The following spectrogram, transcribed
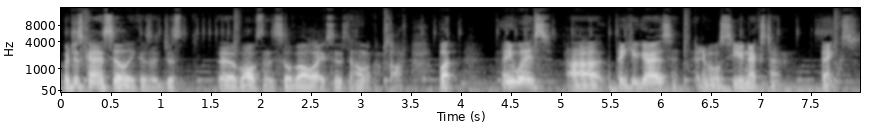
which is kind of silly because it just it evolves into Silvally as soon as the helmet comes off. But anyways, uh, thank you guys, and we'll see you next time. Thanks.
